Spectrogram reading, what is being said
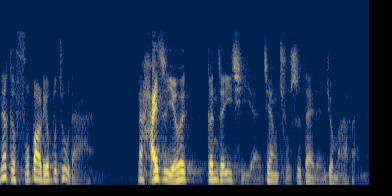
那个福报留不住的，那孩子也会。跟着一起呀，这样处事待人就麻烦了。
